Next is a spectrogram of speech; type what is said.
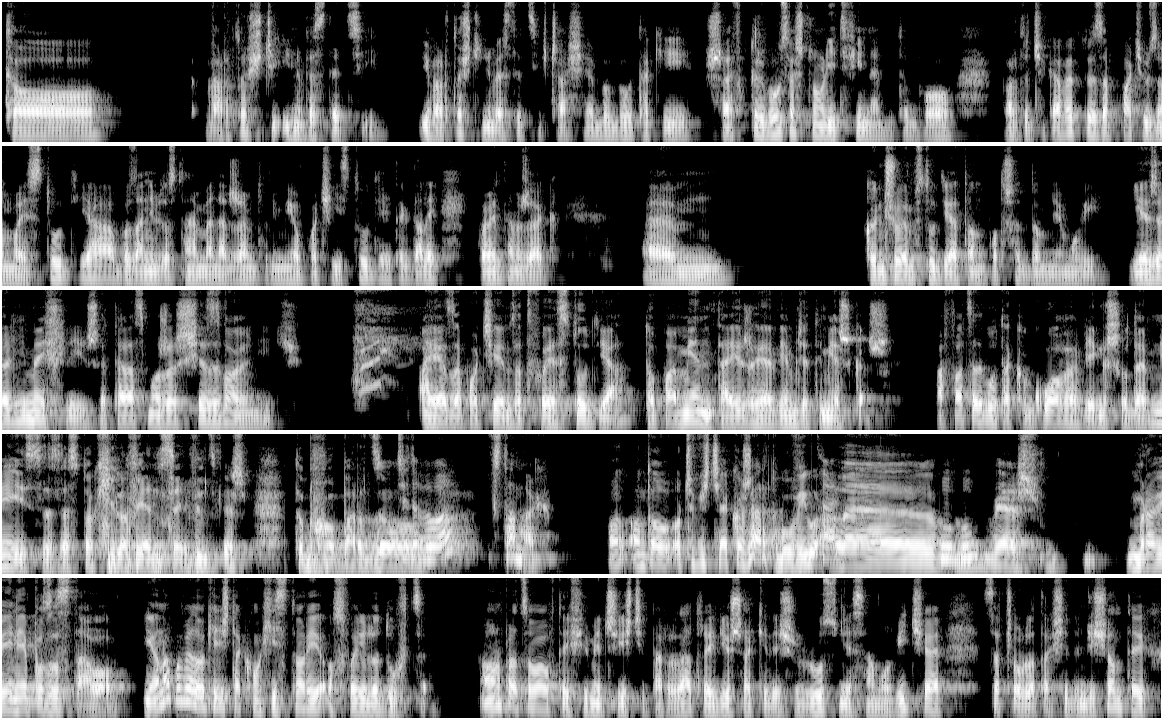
to wartości inwestycji i wartości inwestycji w czasie, bo był taki szef, który był zresztą Litwinem i to było bardzo ciekawe, który zapłacił za moje studia, bo zanim zostałem menadżerem, to oni mi opłacili studia i tak dalej. Pamiętam, że jak um, kończyłem studia, to on podszedł do mnie i mówi, jeżeli myślisz, że teraz możesz się zwolnić, a ja zapłaciłem za twoje studia, to pamiętaj, że ja wiem, gdzie ty mieszkasz. A facet był tak o głowę większy ode mnie i ze 100 kilo więcej, więc wiesz, to było bardzo... Gdzie to było? W Stanach. On, on to oczywiście jako żart mówił, tak. ale mhm. wiesz, mrowienie pozostało. I on opowiadał kiedyś taką historię o swojej lodówce. On pracował w tej firmie 30 parę lat. Radiusza kiedyś rósł niesamowicie. Zaczął w latach 70. Y,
